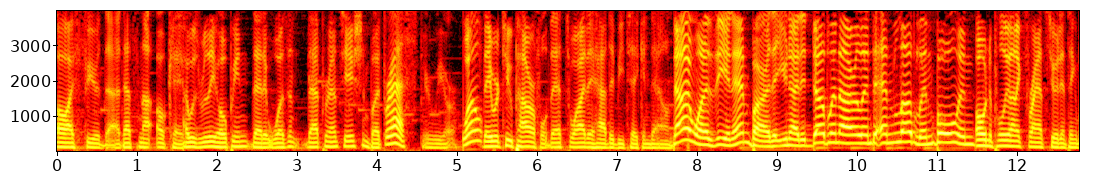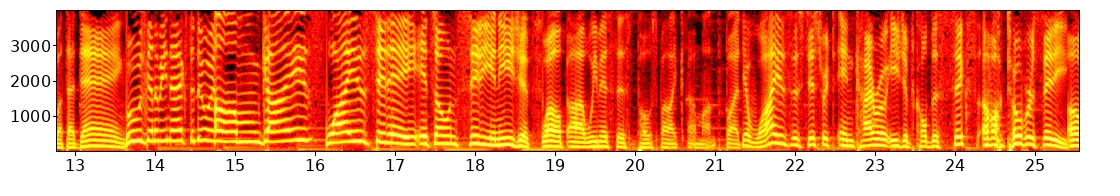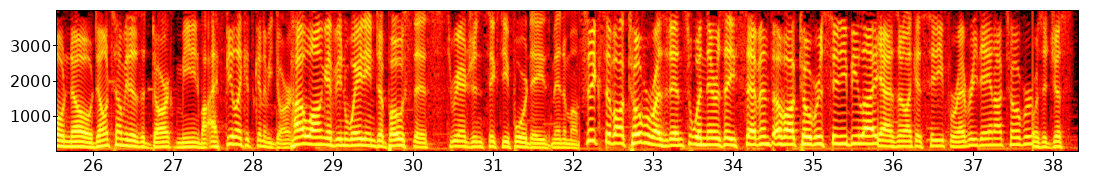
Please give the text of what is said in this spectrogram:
Oh, I feared that. That's not okay. I was really hoping that it wasn't that pronunciation, but breast. Here we are. Well, they were too powerful. That's why they had to be taken down. Now I want to see an empire that united Dublin, Ireland, and Lublin, Poland. Oh, Napoleonic France too. I didn't think about that. Dang. Who's gonna be next to do it? Um, guys, why is today its own city in Egypt? Well, uh, we missed this post by like a month, but Yeah, why is this district in Cairo, Egypt called the 6th of October City? Oh no, don't tell me there's a dark meaning but I feel like it's gonna be dark. How long have you been waiting to post this? 364 days minimum. 6th of October residents when there's a 7th of October city be like? Yeah, is there like a city for every day in October? Or is it just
